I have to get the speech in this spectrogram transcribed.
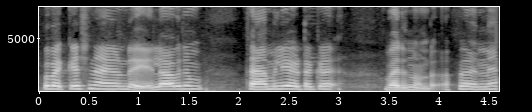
ഇപ്പോൾ വെക്കേഷൻ ആയതുകൊണ്ട് എല്ലാവരും ഫാമിലി ആയിട്ടൊക്കെ വരുന്നുണ്ട്. അപ്പോൾ എന്നെ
